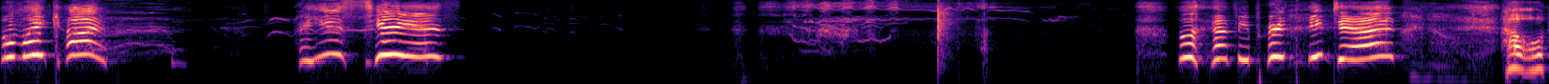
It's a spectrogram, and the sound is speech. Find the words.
oh my god! Are you serious? Well, happy birthday, Dad! How old?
